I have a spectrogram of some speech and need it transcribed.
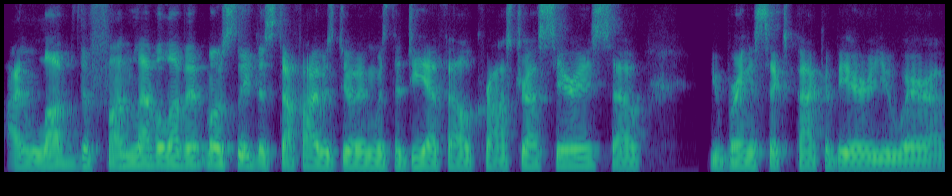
I love the fun level of it. Mostly the stuff I was doing was the DFL cross dress series. So you bring a six pack of beer, you wear a,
